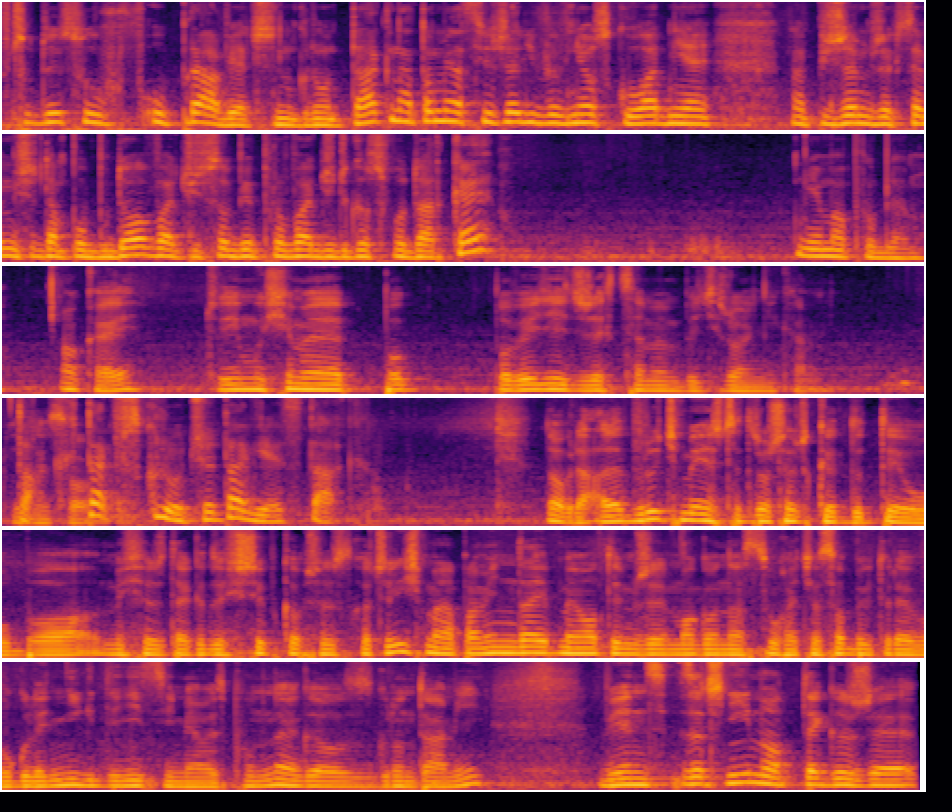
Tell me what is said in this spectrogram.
w cudzysłów uprawiać ten grunt, tak? Natomiast jeżeli we wniosku ładnie napiszemy, że chcemy się tam pobudować i sobie prowadzić gospodarkę, nie ma problemu. Okej. Czyli musimy po powiedzieć, że chcemy być rolnikami. Tak, tak w skrócie, tak jest, tak. Dobra, ale wróćmy jeszcze troszeczkę do tyłu, bo myślę, że tak dość szybko przeskoczyliśmy, a pamiętajmy o tym, że mogą nas słuchać osoby, które w ogóle nigdy nic nie miały wspólnego z gruntami. Więc zacznijmy od tego, że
